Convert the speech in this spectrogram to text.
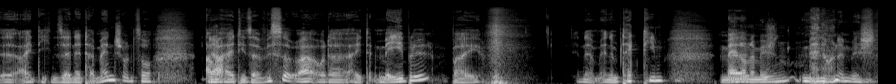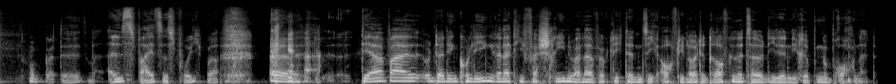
äh, eigentlich ein sehr netter Mensch und so. Aber Ja. halt dieser Wisse oder halt Mabel bei in einem, in einem Tech-Team. Man äh, on a Mission. Man on a Mission. Oh Gott, alles weiß ist furchtbar. äh, der war unter den Kollegen relativ verschrien, weil er wirklich dann sich auf die Leute draufgesetzt hat und die dann die Rippen gebrochen hat.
